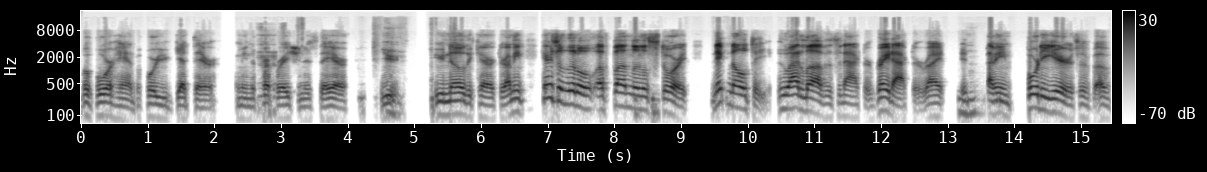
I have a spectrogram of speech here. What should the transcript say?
beforehand before you get there. I mean, the mm-hmm. preparation is there. You mm-hmm. you know the character. I mean, here's a little a fun little story. Nick Nolte, who I love as an actor, great actor, right? Mm-hmm. It, I mean, 40 years of, of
